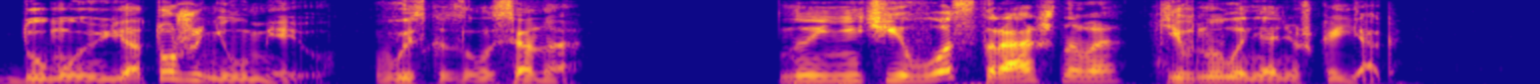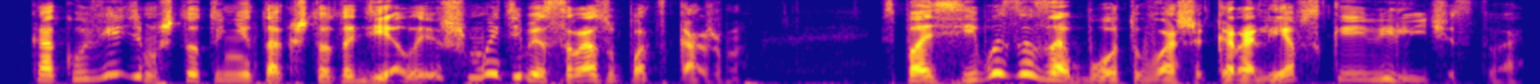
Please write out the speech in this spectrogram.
«Думаю, я тоже не умею», — высказалась она. «Ну и ничего страшного», — кивнула нянюшка Яг. «Как увидим, что ты не так что-то делаешь, мы тебе сразу подскажем. Спасибо за заботу, ваше королевское величество».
